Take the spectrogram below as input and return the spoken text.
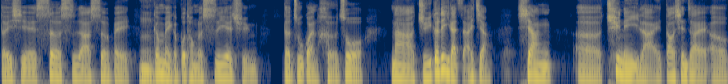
的一些设施啊、设备，嗯，跟每个不同的事业群的主管合作。那举一个例子来讲，像呃去年以来到现在，呃，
